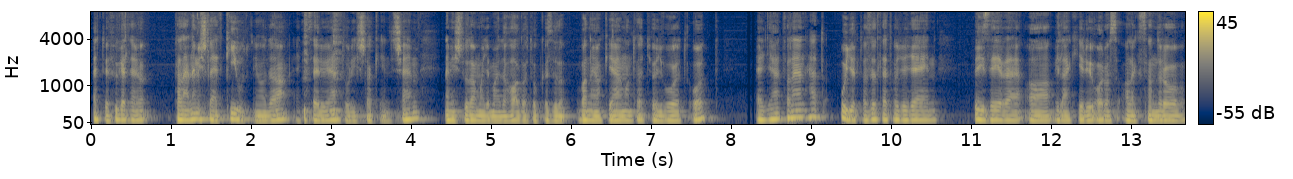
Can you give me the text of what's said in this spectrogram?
ettől függetlenül talán nem is lehet kijutni oda egyszerűen turistaként sem. Nem is tudom, hogy majd a hallgatók közül van-e, aki elmondhatja, hogy volt ott egyáltalán. Hát úgy jött az ötlet, hogy ugye én tíz éve a világhírű orosz Alexandrov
